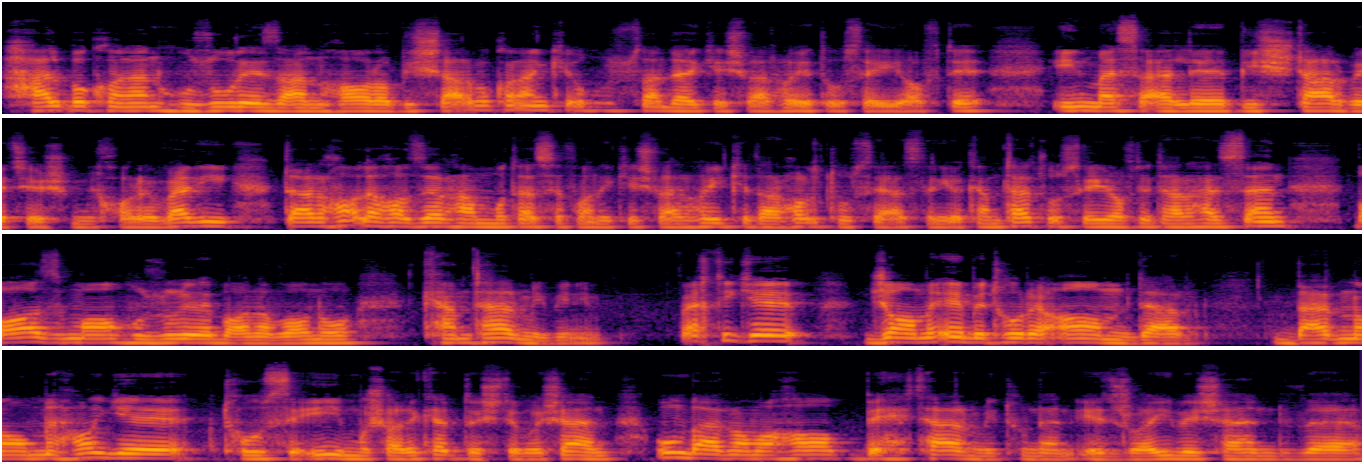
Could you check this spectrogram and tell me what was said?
حل بکنن حضور زنها را بیشتر بکنن که خصوصا در کشورهای توسعه یافته. این مسئله بیشتر به چشم می‌خوره. ولی در حال حاضر هم متاسفانه کشورهایی که در حال توسعه هستن یا کمتر توسعه یافته تر هستن باز ما حضور بانوان رو کمتر می‌بینیم. وقتی که جامعه به طور عام در برنامه های توسعی مشارکت داشته باشند اون برنامه ها بهتر می‌تونن اجرایی بشن و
